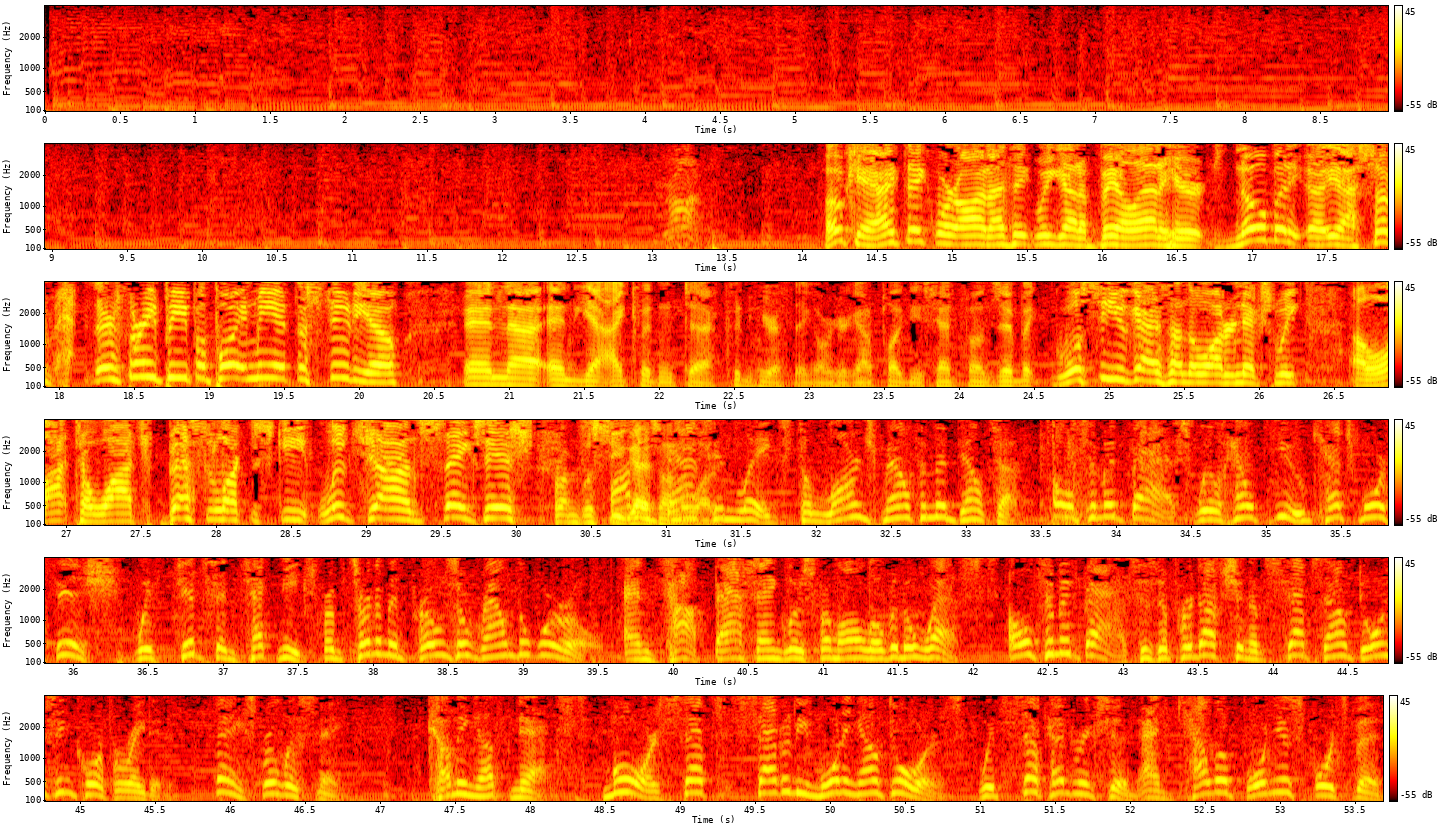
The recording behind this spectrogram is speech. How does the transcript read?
Okay, I think we're on. I think we got to bail out of here. Nobody, uh, yeah, some, there are three people pointing me at the studio. And, uh, and yeah, I couldn't, uh, couldn't hear a thing over here. Got to plug these headphones in, but we'll see you guys on the water next week. A lot to watch. Best of luck to Skeet. Luke Johns, thanks Ish. From we'll see you guys on the water. in lakes to largemouth in the Delta, Ultimate Bass will help you catch more fish with tips and techniques from tournament pros around the world and top bass anglers from all over the West. Ultimate Bass is a production of Seps Outdoors Incorporated. Thanks for listening. Coming up next, more Seps Saturday Morning Outdoors with Sep Hendrickson and California Sportsman.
